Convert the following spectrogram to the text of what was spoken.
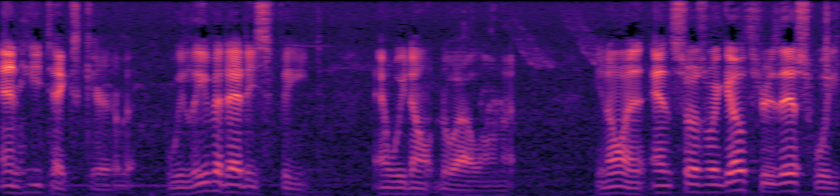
And He takes care of it. We leave it at His feet and we don't dwell on it. You know, and, and so as we go through this, we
